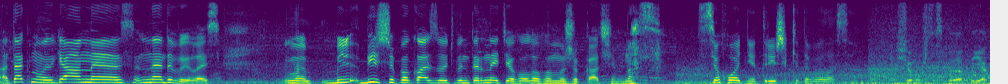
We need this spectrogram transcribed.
А так, ну я не, не дивилась. Більше показують в інтернеті голого мужика, чим нас. Сьогодні трішки дивилася. Що можете сказати? Як?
